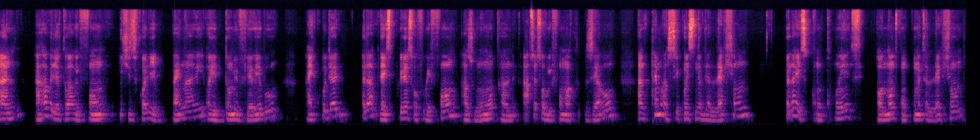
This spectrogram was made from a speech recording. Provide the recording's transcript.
And I have a electoral reform, which is called a binary or a dummy variable. I coded whether the experience of reform as one and absence of reform as zero, and time and sequencing of the election, whether it's concurrent or non-concurrent election.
